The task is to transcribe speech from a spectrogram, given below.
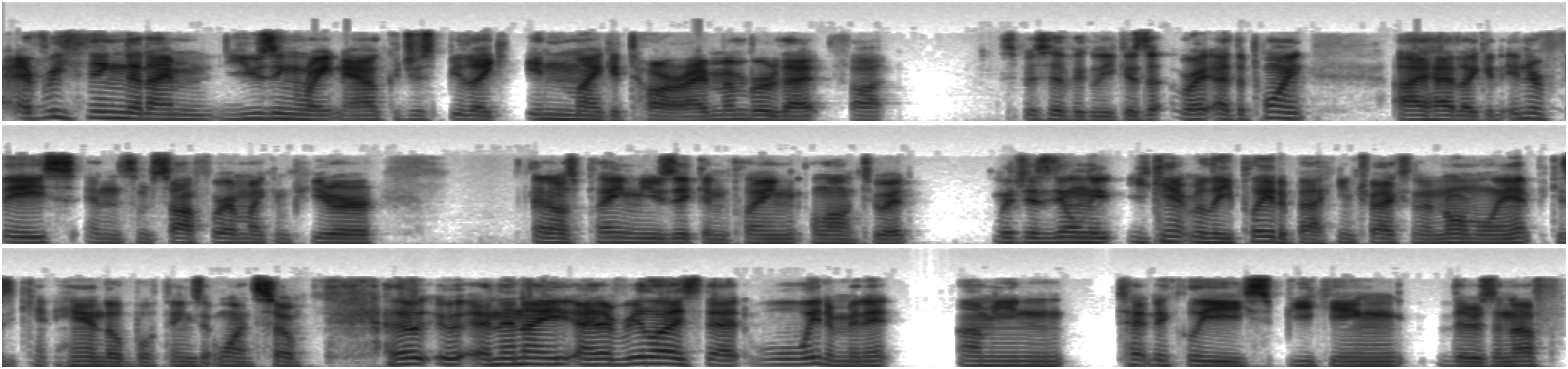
everything that I'm using right now could just be like in my guitar. I remember that thought specifically because right at the point I had like an interface and some software on my computer, and I was playing music and playing along to it, which is the only you can't really play the backing tracks in a normal amp because it can't handle both things at once. So, and then I I realized that well wait a minute, I mean technically speaking, there's enough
